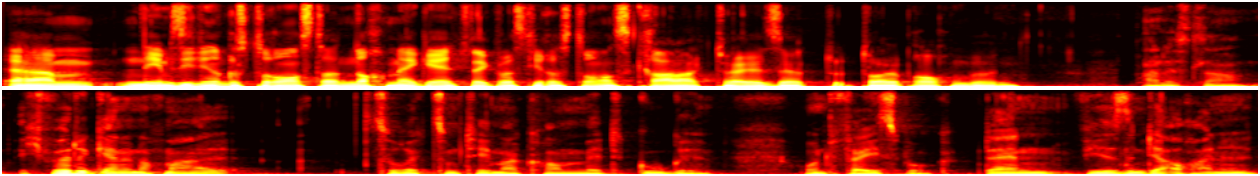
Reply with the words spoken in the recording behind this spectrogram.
ähm, nehmen sie den Restaurants dann noch mehr Geld weg, was die Restaurants gerade aktuell sehr doll brauchen würden. Alles klar. Ich würde gerne nochmal zurück zum Thema kommen mit Google und Facebook. Denn wir sind ja auch eine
